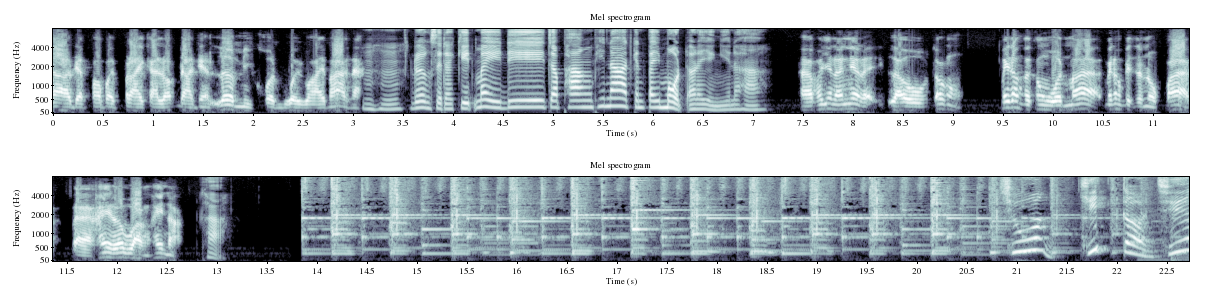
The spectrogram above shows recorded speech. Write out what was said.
ดาวน์เนี่ยพอปลายปลายการล็อกดาวน์เนี่ยเริ่มมีคนโวยวายมากนะอือฮึเรื่องเศรษฐกิจไม่ดีจะพังพินาศกันไปหมดอะไรอย่างนี้นะคะอ่าเพราะฉะนั้นเนี่ยเราต้องไม่ต้องกังวลมาก ไม่ต้องเป็นสนุกมาก แต่ให้ระวังให้หนักค่ะ ช่วงคิดก่อนเชื่อ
